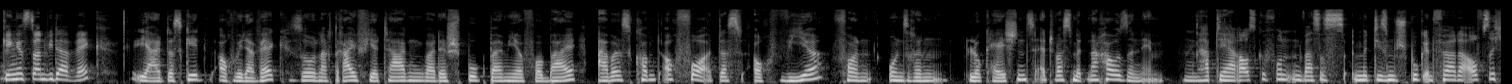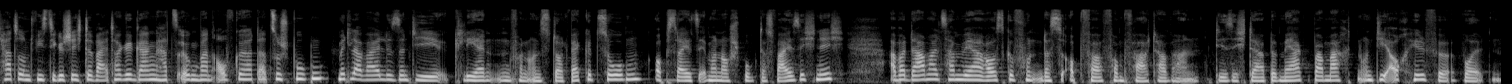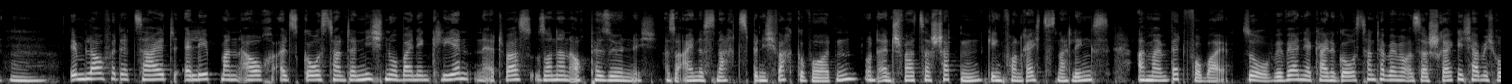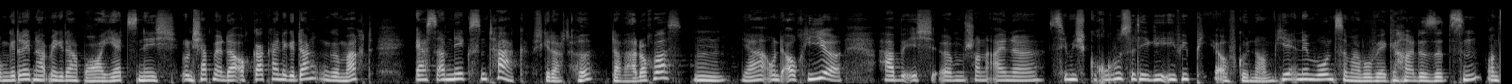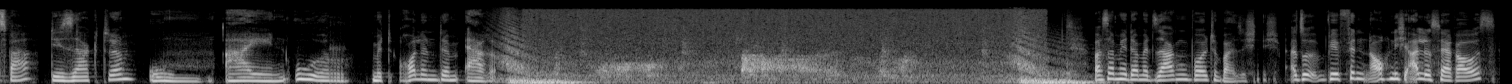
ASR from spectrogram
Ging es dann wieder weg? Ja, das geht auch wieder weg. So nach drei, vier Tagen war der Spuk bei mir vorbei. Aber es kommt auch vor, dass auch wir von unseren Locations etwas mit nach Hause nehmen. Hm, habt ihr herausgefunden, was es mit diesem Spuk in Förde auf sich hatte und wie ist die Geschichte weitergegangen? Hat es irgendwann aufgehört, da zu spuken? Mittlerweile sind die Klienten von uns dort weggezogen. Ob es da jetzt immer noch spukt, das weiß ich nicht. Aber damals haben wir herausgefunden, dass Opfer vom Vater waren, die sich da bemerkbar machten und die auch Hilfe wollten. Hm. Im Laufe der Zeit erlebt man auch als Ghost Hunter nicht nur bei den Klienten etwas, sondern auch persönlich. Also eines Nachts bin ich wach geworden und ein schwarzer Schatten ging von rechts nach links an meinem Bett vorbei. So, wir wären ja keine Ghost Hunter, wenn wir uns erschrecken. Ich habe mich rumgedreht und habe mir gedacht, boah, jetzt nicht. Und ich habe mir da auch gar keine Gedanken gemacht erst am nächsten Tag. Hab ich gedacht, hä, da war doch was. Mhm. Ja, und auch hier habe ich ähm, schon eine ziemlich gruselige EVP aufgenommen, hier in dem Wohnzimmer, wo wir gerade sitzen. Und zwar, die sagte, um ein Uhr mit rollendem R. Was er mir damit sagen wollte, weiß ich nicht. Also wir finden auch nicht alles heraus.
